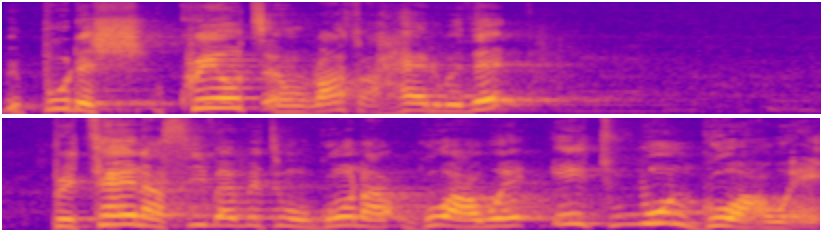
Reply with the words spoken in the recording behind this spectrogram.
We put a quilt and wrap our head with it. Pretend as if everything will go, go away. It won't go away.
